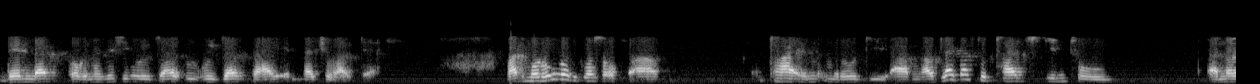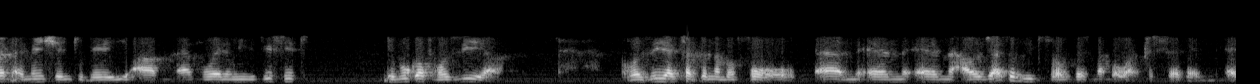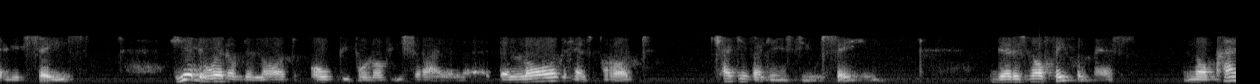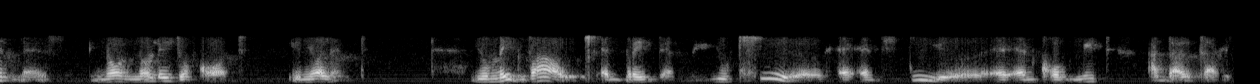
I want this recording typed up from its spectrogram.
Then that organization will just will just die a natural death. But moreover, because of uh, time, Murudi, um, I would like us to touch into another dimension today um, um, when we visit the book of Hosea, Hosea chapter number four, and and and I'll just read from verse number one to seven, and it says. Hear the word of the Lord, O people of Israel. The Lord has brought charges against you, saying, There is no faithfulness, no kindness, no knowledge of God in your land. You make vows and break them. You kill and steal and commit adultery.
